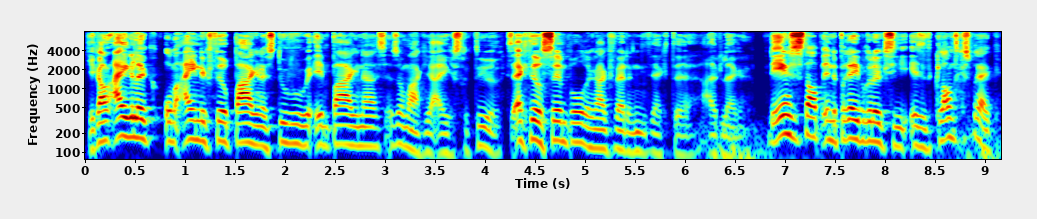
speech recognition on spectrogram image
Je kan eigenlijk oneindig veel pagina's toevoegen in pagina's en zo maak je je eigen structuur. Het is echt heel simpel, dat ga ik verder niet echt uh, uitleggen. De eerste stap in de pre-productie is het klantgesprek.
